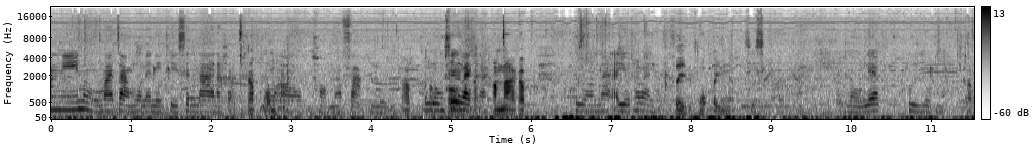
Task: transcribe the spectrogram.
วันนี้หนูมาจากมูลนิธิเส้นได้นะคะครับหผนูมเอาของมาฝากคุณลุง ครับคุณลุงชื่ออะไรคะ อำนาจครับ คุณลุงอำนาจอายุเท่าไหร่แล้ว46ปีครับ สี่สิบหนูเรียกคุณลุงนะครับ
